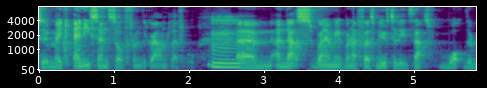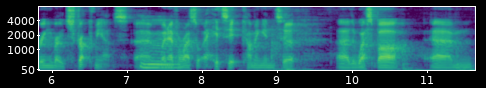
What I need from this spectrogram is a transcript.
to make any sense of from the ground level. Um, and that's when I mean when I first moved to Leeds. That's what the ring road struck me as. Um, Whenever I sort of hit it coming into uh, the West Bar um,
